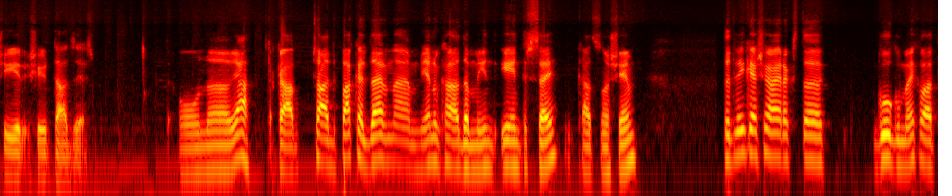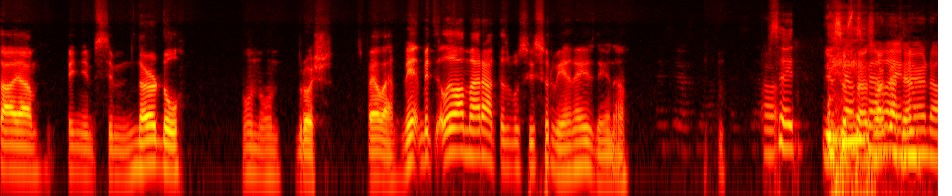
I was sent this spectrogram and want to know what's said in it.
šī ir, šī ir tā dziesma. Un, uh, jā, tā kā šādi pakaļdarinājumi, ja nu kādam in- ieinteresē, kāds no šiem, tad vienkārši jāieraksta Google meklētājā, pieņemsim, Nerdle un, un droši spēlē. Vien, bet lielā mērā tas būs visur vienreiz dienā. Jūs Es jau jā? Nerdle.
